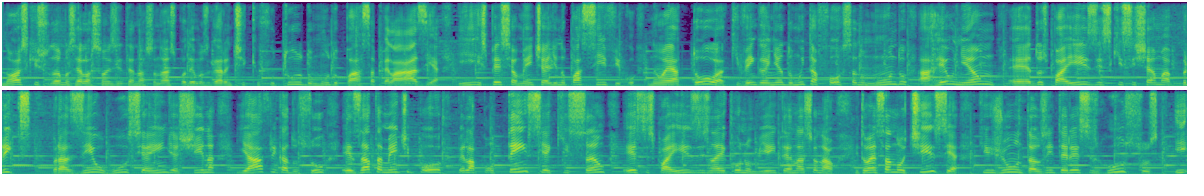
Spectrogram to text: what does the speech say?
Nós que estudamos relações internacionais podemos garantir que o futuro do mundo passa pela Ásia e especialmente ali no Pacífico. Não é à toa que vem ganhando muita força no mundo a reunião é, dos países que se chama BRICS, Brasil, Rússia, Índia, China e África do Sul, exatamente por, pela potência que que são esses países na economia internacional. Então, essa notícia que junta os interesses russos e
